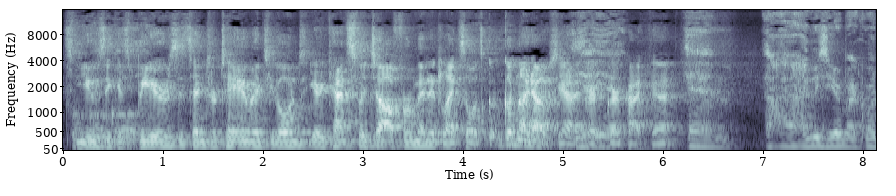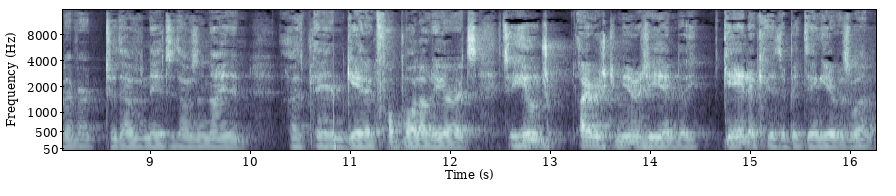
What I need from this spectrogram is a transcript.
it's music, it's beers, it's entertainment. You don't, you can't switch off for a minute. Like so, it's good, good night out. Yeah, yeah, great, yeah. great crack. Yeah. Um, I was here back whatever 2008, 2009, and I was playing Gaelic football out here. It's it's a huge Irish community, and the Gaelic is a big thing here as well.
